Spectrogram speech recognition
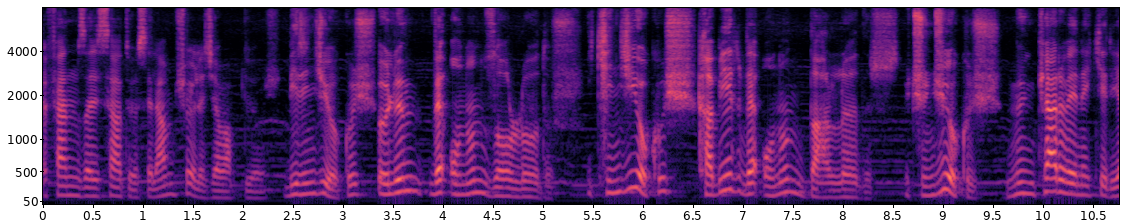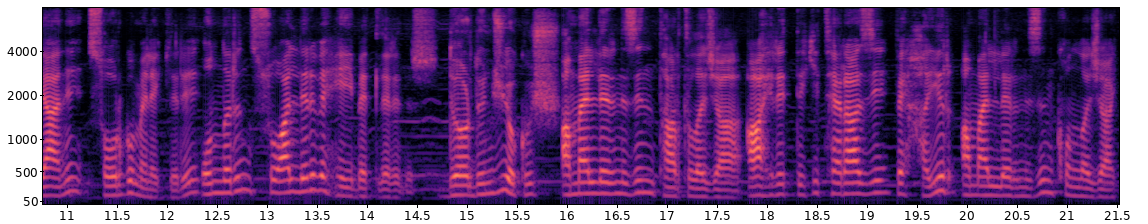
Efendimiz Aleyhisselatü Vesselam şöyle cevaplıyor. Birinci yokuş ölüm ve onun zorluğudur. İkinci yokuş kabir ve onun darlığıdır. Üçüncü yokuş münker ve nekir yani sorgu melekleri onların sualleri ve heybetleridir. Dördüncü yokuş amellerinizin tartılacağı ahiretteki terazi ve hayır amellerinizin konulacağı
